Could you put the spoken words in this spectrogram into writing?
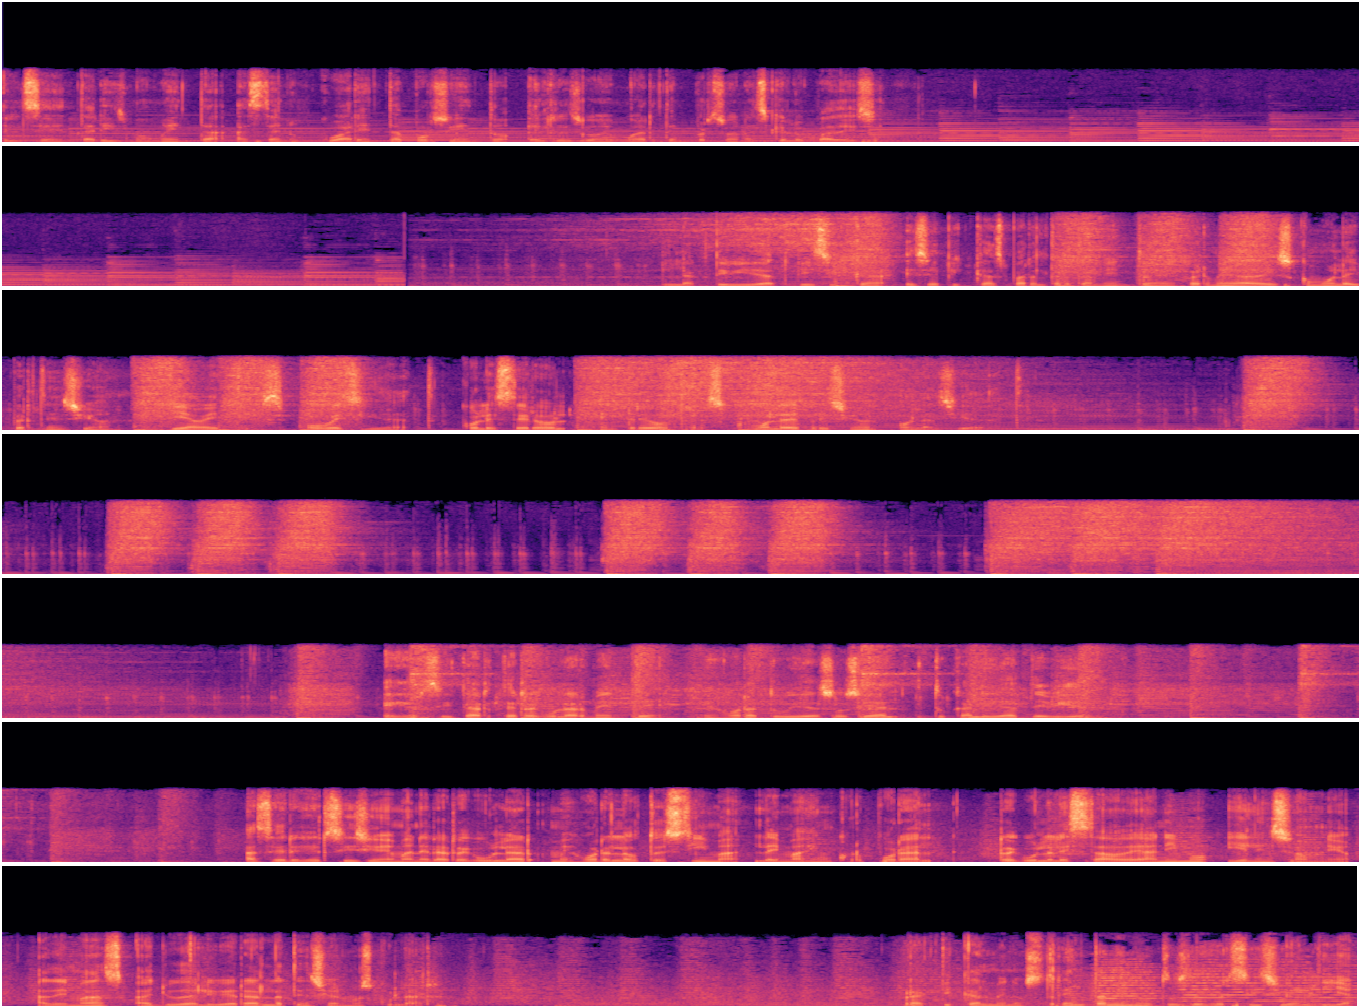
El sedentarismo aumenta hasta en un 40% el riesgo de muerte en personas que lo padecen. La actividad física es eficaz para el tratamiento de enfermedades como la hipertensión, diabetes, obesidad, colesterol, entre otras, como la depresión o la ansiedad. Ejercitarte regularmente mejora tu vida social y tu calidad de vida. Hacer ejercicio de manera regular mejora la autoestima, la imagen corporal, regula el estado de ánimo y el insomnio. Además, ayuda a liberar la tensión muscular. Practica al menos 30 minutos de ejercicio al día.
